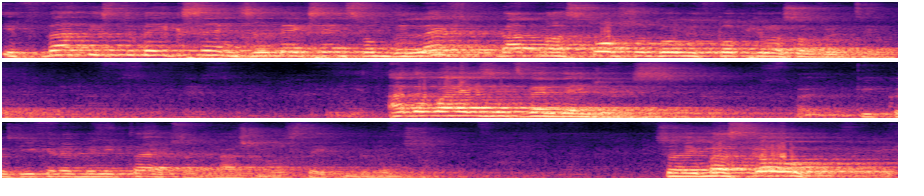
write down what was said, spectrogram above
If that is to make sense and make sense from the left, that must also go with popular sovereignty. Otherwise, it's very dangerous, right? because you can have many types of national state intervention. So he must go,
